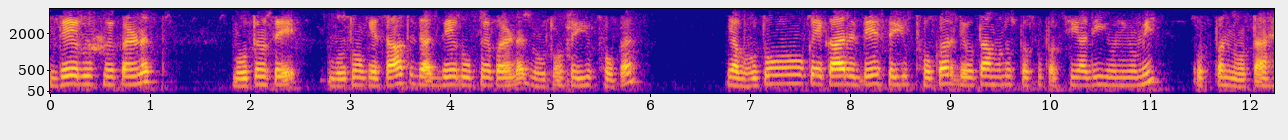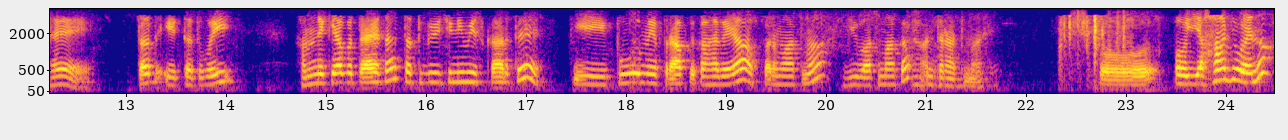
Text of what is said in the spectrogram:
देव रूप में परिणत, भूतों से, भूतों के साथ देव रूप में परिणत, भूतों से युक्त होकर या भूतों के कार्य देश से युक्त होकर देवता, मनुष्य, पशु, पक्षी आदि योनियों में उत्पन्न होता है। तद एतत् वही, हमने क्या बताया था? तत्व विवेचनी में इसका अर्थ है कि पूर्व में प्राप्त कहा गया परमात्मा जीवात्मा का अंतरात्मा है। तो और यहाँ जो है ना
